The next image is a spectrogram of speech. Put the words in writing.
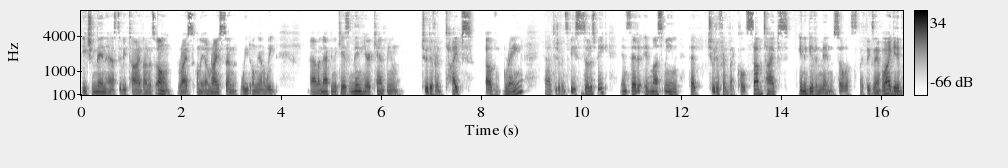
Each min has to be tied on its own. Rice only on rice and wheat only on wheat. Um, and that being the case, min here can't mean two different types of grain, uh, two different species, so to speak. Instead, it must mean that two different, like called subtypes in a given min. So let's, like the example I gave,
